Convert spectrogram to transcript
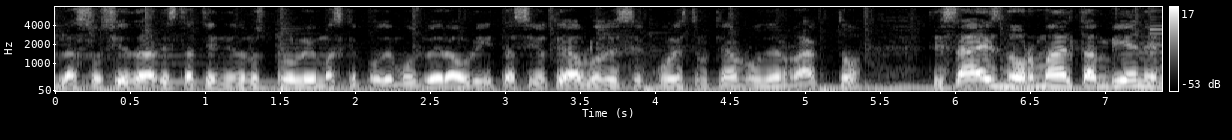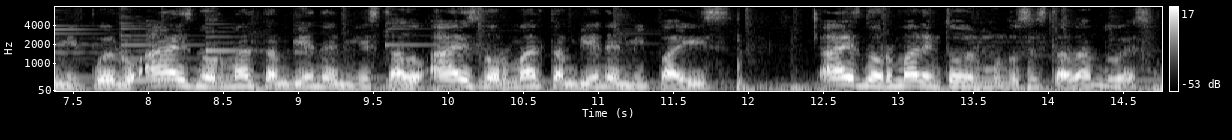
la sociedad está teniendo los problemas que podemos ver ahorita. Si yo te hablo de secuestro, te hablo de rapto, dices, ah, es normal también en mi pueblo, ah, es normal también en mi estado, ah, es normal también en mi país, ah, es normal en todo el mundo se está dando eso.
